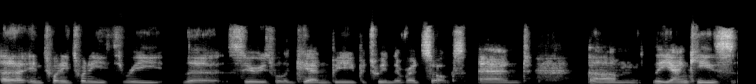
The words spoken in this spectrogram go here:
Uh, in 2023, the series will again be between the Red Sox and um, the Yankees.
